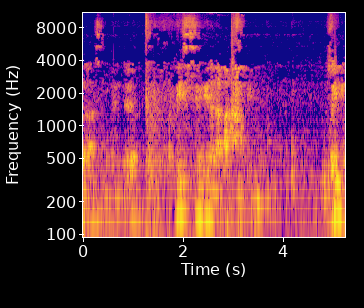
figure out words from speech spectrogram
na sa November, at least hindi na napahamak yung sa inyo.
